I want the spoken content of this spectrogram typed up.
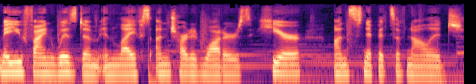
may you find wisdom in life's uncharted waters here on Snippets of Knowledge.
